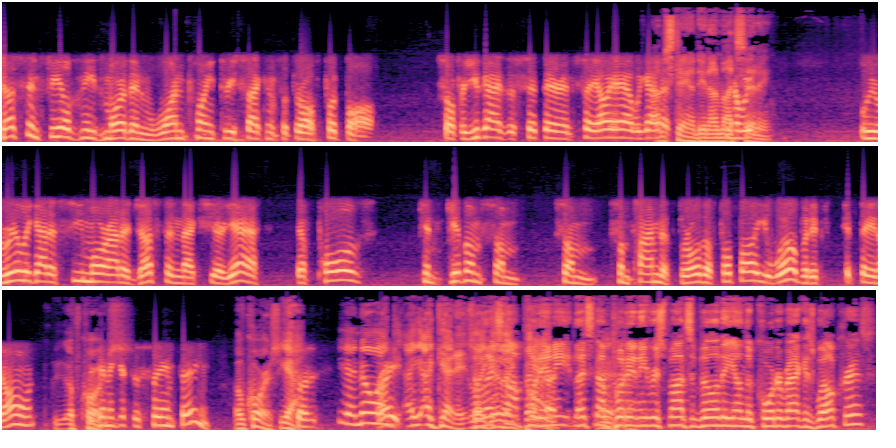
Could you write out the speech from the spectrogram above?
Justin Fields needs more than 1.3 seconds to throw a football. So for you guys to sit there and say, "Oh yeah, we got," I'm standing. I'm not you know, sitting. we really got to see more out of Justin next year. Yeah, if Poles can give him some some some time to throw the football, you will. But if if they don't, Of course, you're course. going to get the same thing. Of course, yeah. So- yeah, no, Right. I, I, I get it. So Like- let's like not put that- any let's not put any responsibility on the quarterback as well, Chris.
